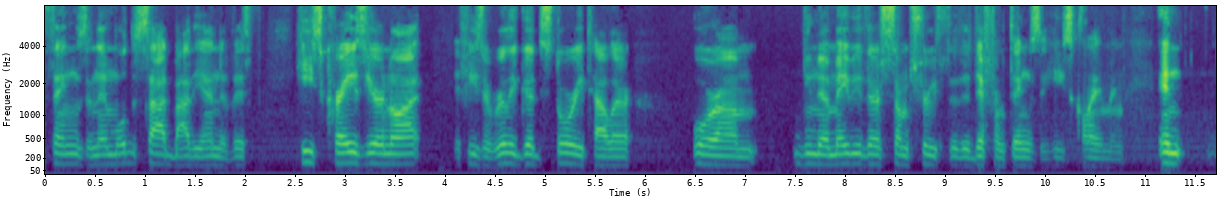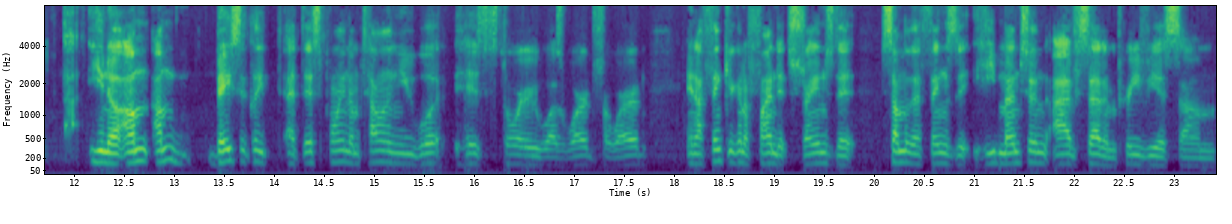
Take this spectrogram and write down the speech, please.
things, and then we'll decide by the end of if he's crazy or not, if he's a really good storyteller, or, um, you know, maybe there's some truth to the different things that he's claiming. And, uh, you know, I'm, I'm, basically at this point i'm telling you what his story was word for word and i think you're going to find it strange that some of the things that he mentioned, I've said in previous um,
